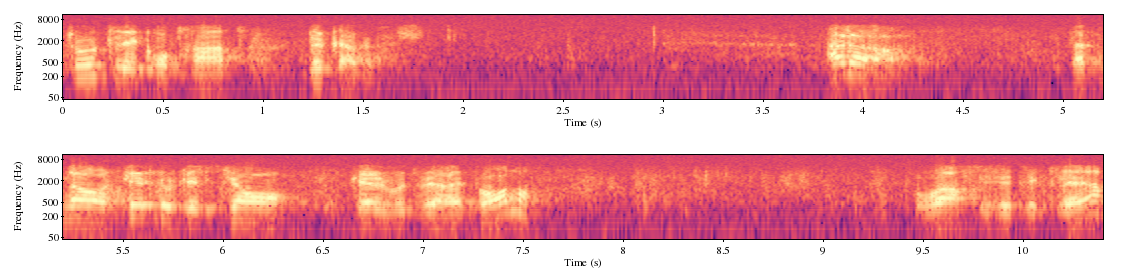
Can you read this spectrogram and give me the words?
toutes les contraintes de câblage. Alors, maintenant, quelques questions auxquelles vous devez répondre, pour voir si j'étais clair.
